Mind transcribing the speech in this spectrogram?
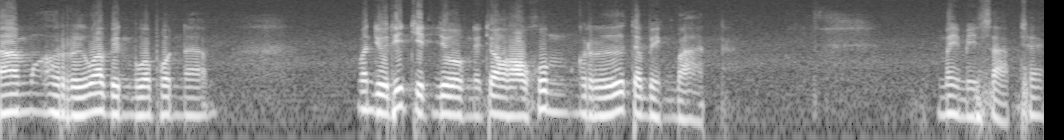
น้ำหรือว่าเป็นบัวพ้นน้ำมันอยู่ที่จิตโยมเนี่ยจะห่อคุ้มหรือจะเบ่งบาน ไม่มีสาบแช่ง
